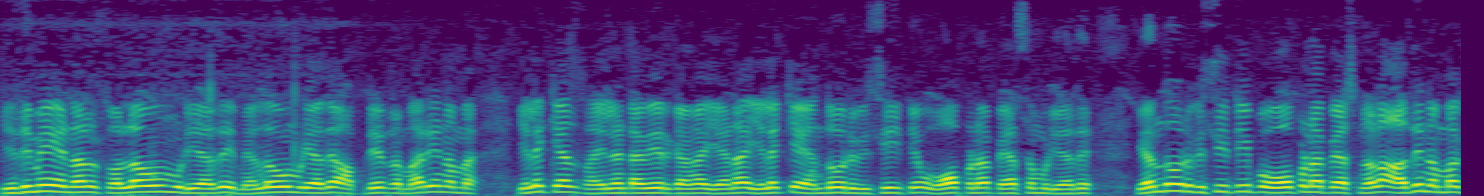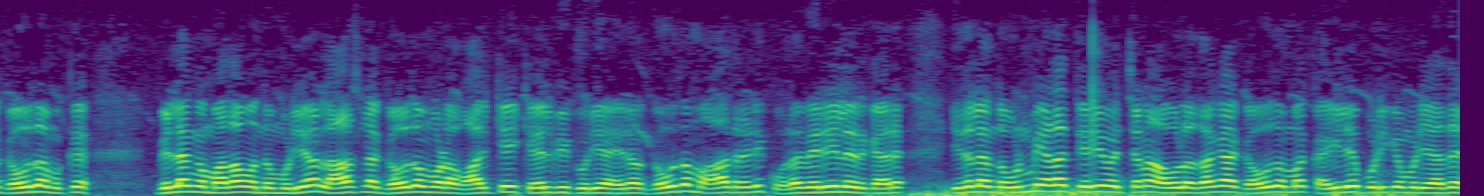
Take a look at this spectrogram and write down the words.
எதுவுமே என்னால் சொல்லவும் முடியாது மெல்லவும் முடியாது அப்படின்ற மாதிரி நம்ம இலக்கியா சைலண்டாகவே இருக்காங்க. ஏன்னா இலக்கியா எந்த ஒரு விஷயத்தையும் ஓப்பனாக பேச முடியாது. எந்த ஒரு விஷயத்தையும் இப்போ ஓப்பனாக பேசினாலும் அது நம்ம கௌதமுக்கு வில்லங்கமாக தான் வந்து முடியும். லாஸ்ட்டில் கௌதமோட வாழ்க்கையே கேள்விக்குறியாயிரும் கௌதம் ஆல்ரெடி குலவெறியில இருக்காரு. இதில் இந்த உண்மையெல்லாம் தெரிய வந்துச்சுன்னா அவ்வளோதாங்க கௌதம கையிலே பிடிக்க முடியாது.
